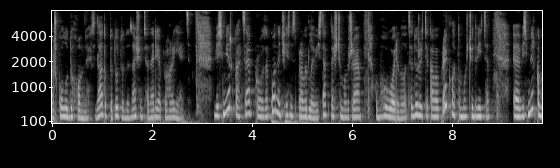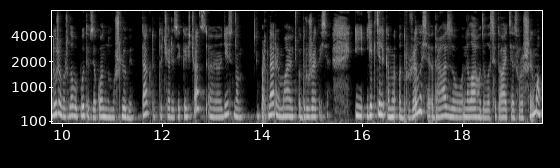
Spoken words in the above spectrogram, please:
е, школу духовності. Да? Тобто тут однозначно ця енергія програється. Вісьмірка це про закони, чесність, справедливість, так те, що ми вже обговорювали. Це дуже цікавий приклад, тому що дивіться, вісьміркам дуже важливо бути в законному шлюбі. Так, тобто через якийсь час дійсно партнери мають одружитися. І як тільки ми одружилися, одразу налагодила ситуація з грошима,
